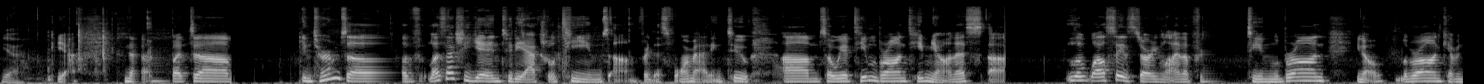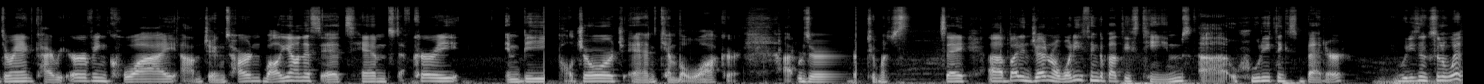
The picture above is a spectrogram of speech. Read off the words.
Yeah. yeah no but um in terms of, of let's actually get into the actual teams um, for this formatting too um so we have team lebron team Giannis. uh i'll say the starting lineup for team lebron you know lebron kevin durant kyrie irving Kawhi, um, james harden while Giannis, it's him steph curry Embiid, Paul George and Kemba Walker. Uh, reserve too much to say, uh, but in general, what do you think about these teams? Uh, who do you think is better? Who do you think is going to win?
